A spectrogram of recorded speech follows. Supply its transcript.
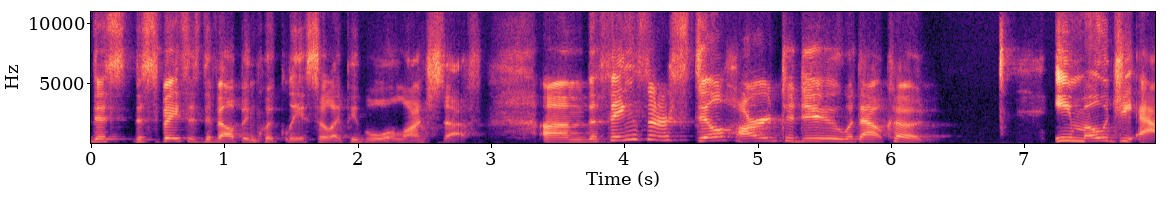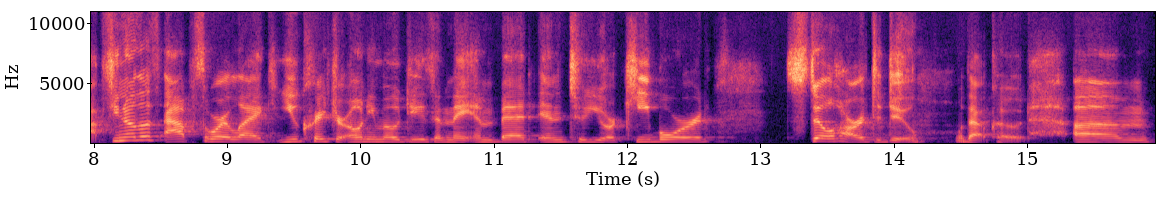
this the space is developing quickly. So like people will launch stuff. Um, the things that are still hard to do without code emoji apps. You know those apps where like you create your own emojis and they embed into your keyboard still hard to do without code. Um,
